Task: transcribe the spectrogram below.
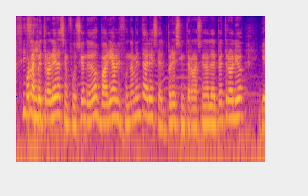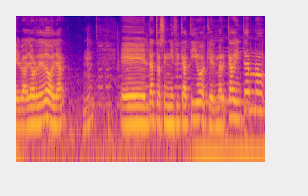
Sí, por sí. las petroleras en función de dos variables fundamentales, el precio internacional del petróleo y el valor de dólar. Eh, el dato significativo es que el mercado interno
